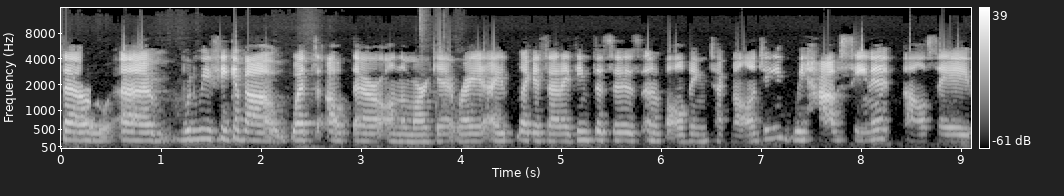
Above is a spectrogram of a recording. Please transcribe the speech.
So um, when we think about what's out there on the market, right? I like I said, I think this is an evolving technology. We have seen it. I'll say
